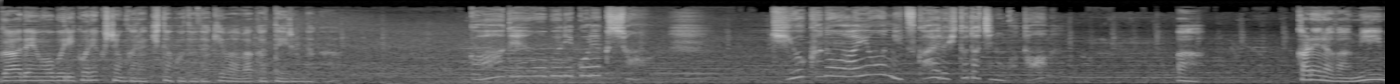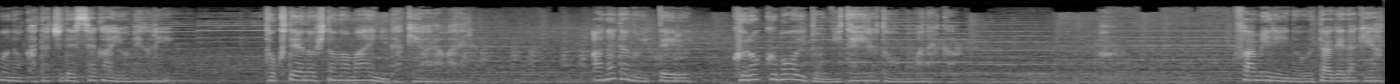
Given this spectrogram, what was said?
ガーデン・オブ・リコレクションから来たことだけは分かっているんだガーデン・オブ・リコレクション？記憶のアイオンに仕える人たちのこと？がああ。彼らはミームの形で世界を巡り特定の人の前にだけ現れるあなたの言っているクロックボーイと似ていると思わないか？ファミリーの宴だけあって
